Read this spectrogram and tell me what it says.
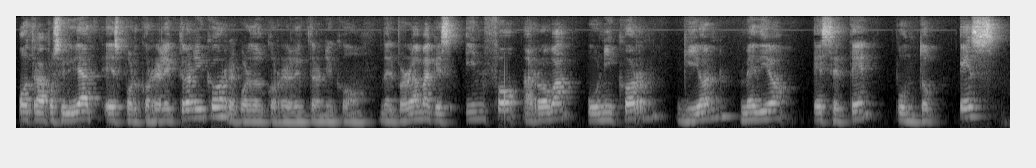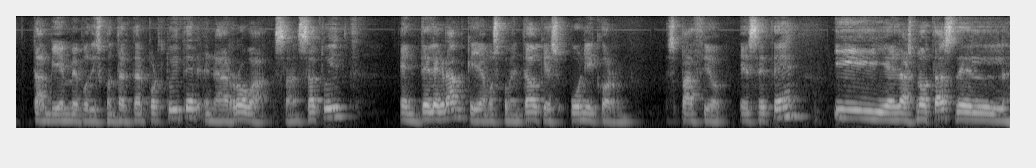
Otra posibilidad es por correo electrónico. Recuerdo el correo electrónico del programa que es info unicorn-medio-st.es. También me podéis contactar por Twitter en arroba sansatweet. En Telegram, que ya hemos comentado que es unicorn espacio st y en las notas del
